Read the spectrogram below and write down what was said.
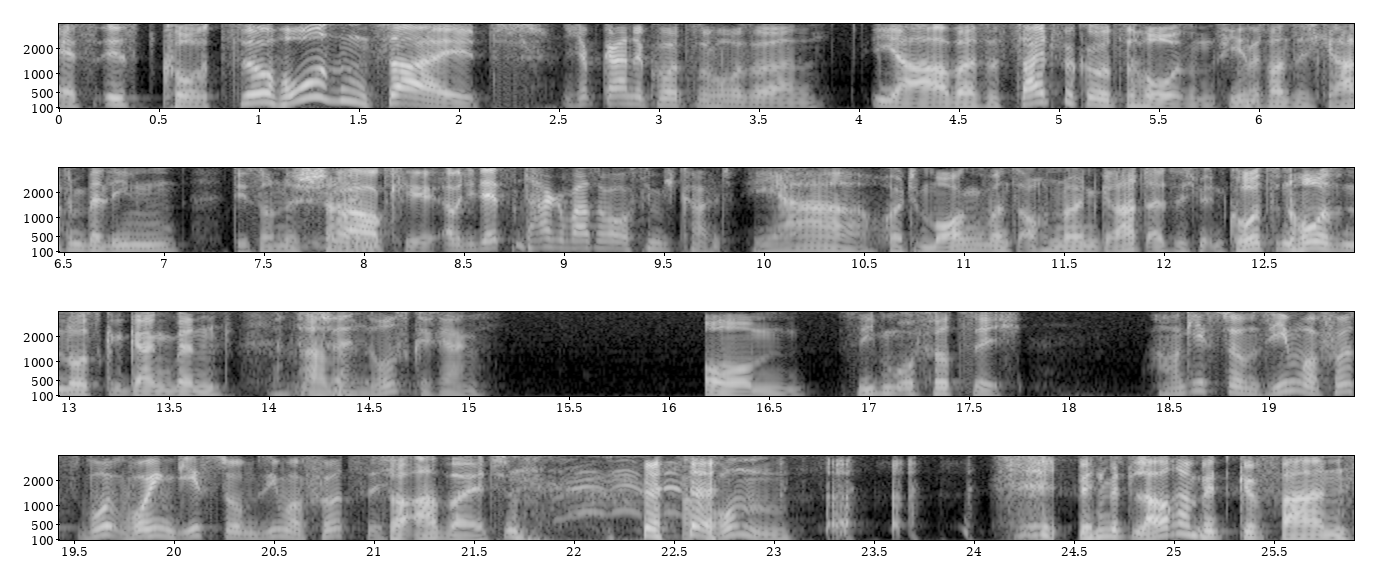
Es ist kurze Hosenzeit. Ich habe keine kurze Hose an. Ja, aber es ist Zeit für kurze Hosen. 24 Grad in Berlin, die Sonne scheint. Ja, okay. Aber die letzten Tage war es aber auch ziemlich kalt. Ja, heute Morgen waren es auch 9 Grad, als ich mit kurzen Hosen losgegangen bin. Wann bist du denn losgegangen? Um 7.40 Uhr Warum gehst du um 7.40 Uhr? Wo, wohin gehst du um 7.40 Uhr? zur Arbeit. Warum? bin mit Laura mitgefahren.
